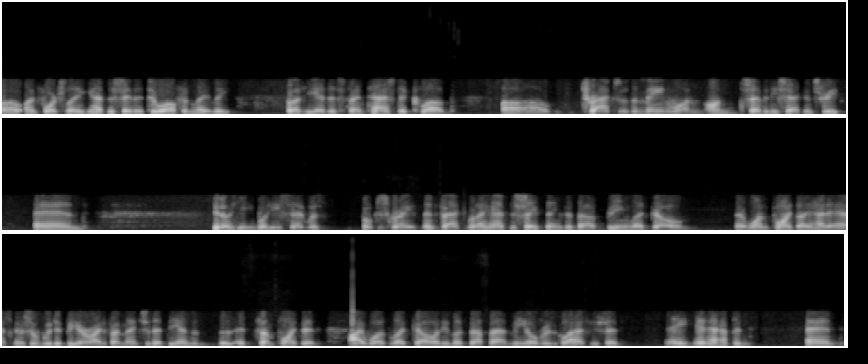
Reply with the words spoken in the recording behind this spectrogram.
Uh, unfortunately, I have to say that too often lately. But he had this fantastic club. Uh, Tracks was the main one on 72nd Street, and you know, he what he said was, "Book is great." In fact, when I had to say things about being let go, at one point I had to ask him, "So would it be all right if I mentioned at the end, the, at some point that I was let go?" And he looked up at me over his glass. He said, "Hey, it happened," and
